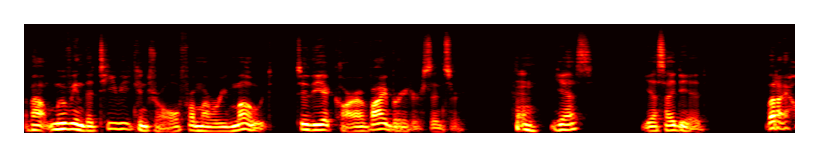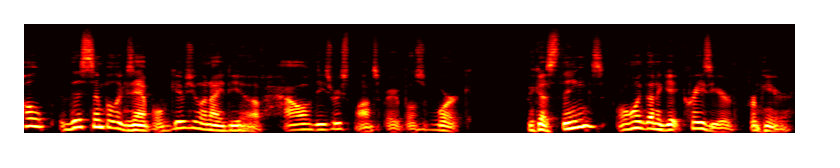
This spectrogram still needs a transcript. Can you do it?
about moving the TV control from a remote to the Aqara vibrator sensor. yes, yes, I did. But I hope this simple example gives you an idea of how these response variables work, because things are only going to get crazier from here.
